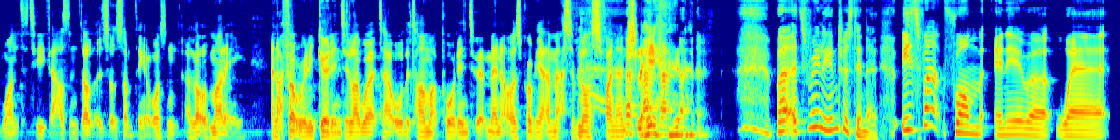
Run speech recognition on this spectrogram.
one to two thousand dollars or something. It wasn't a lot of money, and I felt really good until I worked out all the time I poured into it meant I was probably at a massive loss financially. Well, it's really interesting though. Is that from an era where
